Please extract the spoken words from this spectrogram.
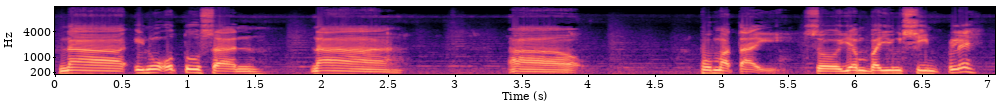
na inuutusan na ah, pumatay. So yan ba yung simple?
